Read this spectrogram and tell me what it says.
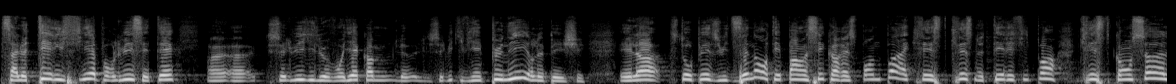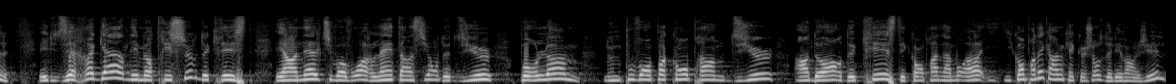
ça le terrifiait pour lui. C'était euh, euh, celui qui le voyait comme celui qui vient punir le péché. Et là, Stopitz lui disait, non, tes pensées correspondent pas à Christ. Christ ne terrifie pas. Christ console. Et il lui disait, regarde les meurtrissures de Christ. Et en elles, tu vas voir l'intention de Dieu pour l'homme. Nous ne pouvons pas comprendre Dieu en dehors de Christ et comprendre l'amour. Alors, il, comprenait quand même quelque chose de l'Évangile,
